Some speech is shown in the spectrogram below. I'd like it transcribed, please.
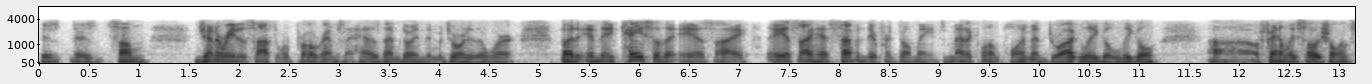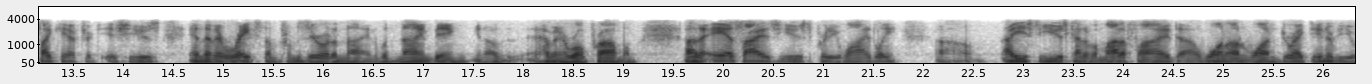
There's there's some generated software programs that has them doing the majority of the work. But in the case of the ASI, the ASI has seven different domains: medical, employment, drug, legal, legal, uh, family, social, and psychiatric issues, and then it rates them from zero to nine, with nine being, you know, having a real problem. Uh, the ASI is used pretty widely. Um, I used to use kind of a modified uh, one-on-one direct interview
